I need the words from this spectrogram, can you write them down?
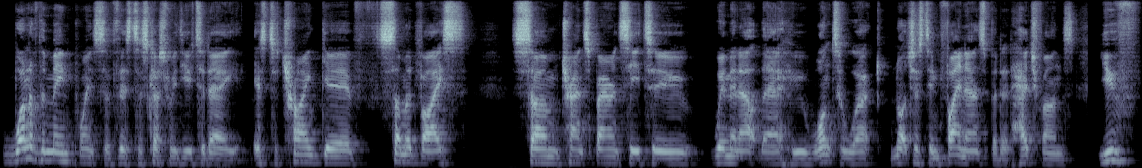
one of the main points of this discussion with you today is to try and give some advice some transparency to women out there who want to work not just in finance but at hedge funds. You've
